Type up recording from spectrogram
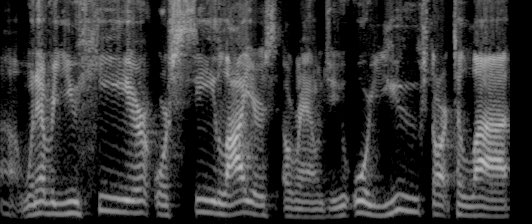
Uh, whenever you hear or see liars around you, or you start to lie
